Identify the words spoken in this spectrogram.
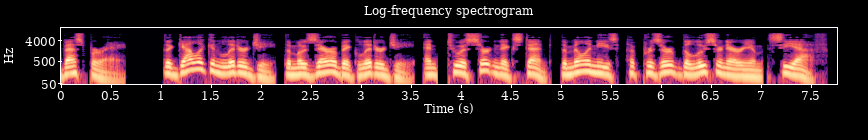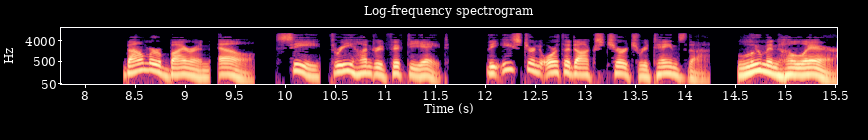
Vesperae. The Gallican liturgy, the Mozarabic liturgy, and, to a certain extent, the Milanese, have preserved the Lucernarium cf. Baumer Biron, L. c. 358. The Eastern Orthodox Church retains the Lumen Hilare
